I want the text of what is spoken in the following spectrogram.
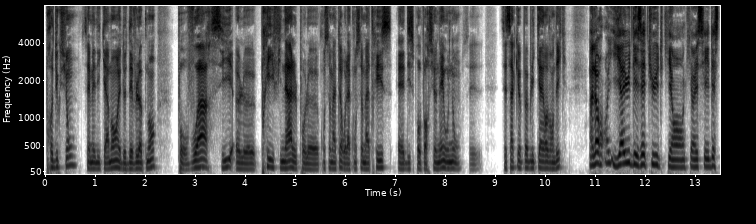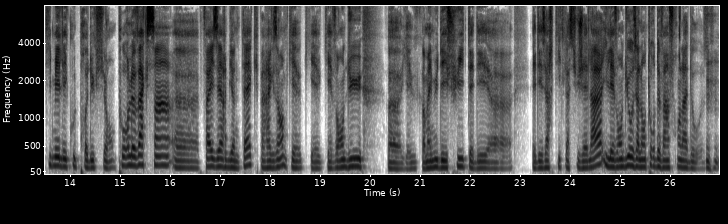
production ces médicaments et de développement pour voir si euh, le prix final pour le consommateur ou la consommatrice est disproportionné ou non. C'est ça que Public Eye revendique? Alors, il y a eu des études qui ont, qui ont essayé d'estimer les coûts de production. Pour le vaccin euh, Pfizer-BioNTech, par exemple, qui est, qui est, qui est vendu, euh, il y a eu quand même eu des fuites et des, euh, et des articles à ce sujet-là, il est vendu aux alentours de 20 francs la dose. Mhm.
